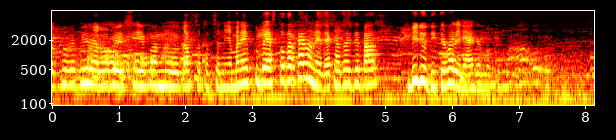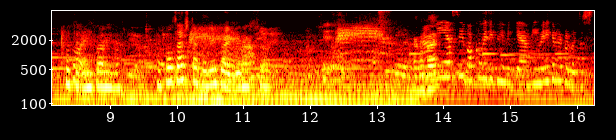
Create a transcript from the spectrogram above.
এরপরে বিড়ালও বেশি এখন বাচ্চা টাচ্চা নিয়ে মানে একটু ব্যস্ততার কারণে দেখা যায় যে বা ভিডিও দিতে পারি না আগের মতো। প্রতিদিন পারি না পঞ্চাশটা করে কয়েকদিন। আমি আছি বক্ষবেদী ক্লিনিকে আমি মেডিকেল প্যাথোলজিস্ট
